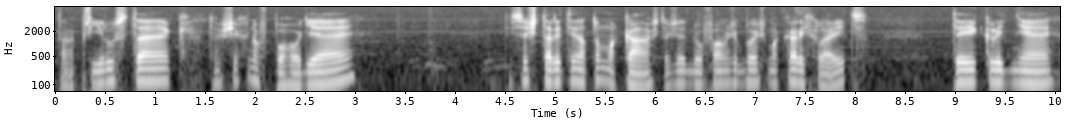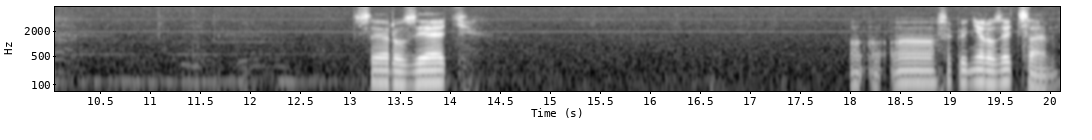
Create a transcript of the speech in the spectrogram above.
Tak, přírůstek, to je všechno v pohodě. Ty seš tady, ty na tom makáš, takže doufám, že budeš makat rychlejc. Ty klidně se rozjeď. Uh, uh, uh, se klidně rozjeď sem.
